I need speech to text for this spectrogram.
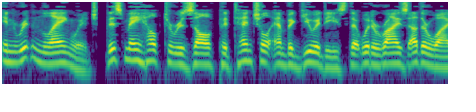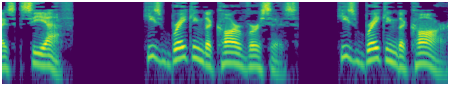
In written language, this may help to resolve potential ambiguities that would arise otherwise. Cf. He's breaking the car versus He's breaking the car.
